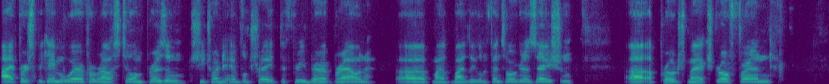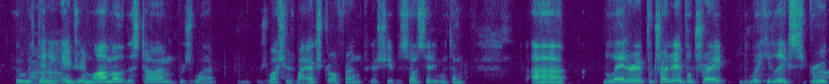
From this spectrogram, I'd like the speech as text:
I first became aware of her when I was still in prison. She tried to infiltrate the Free Barrett Brown, uh, my, my legal defense organization. Uh, approached my ex girlfriend, who was wow. dating Adrian Lamo at this time, which is why which is why she was my ex girlfriend because she was associating with him. Uh, later, tried to infiltrate the WikiLeaks group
